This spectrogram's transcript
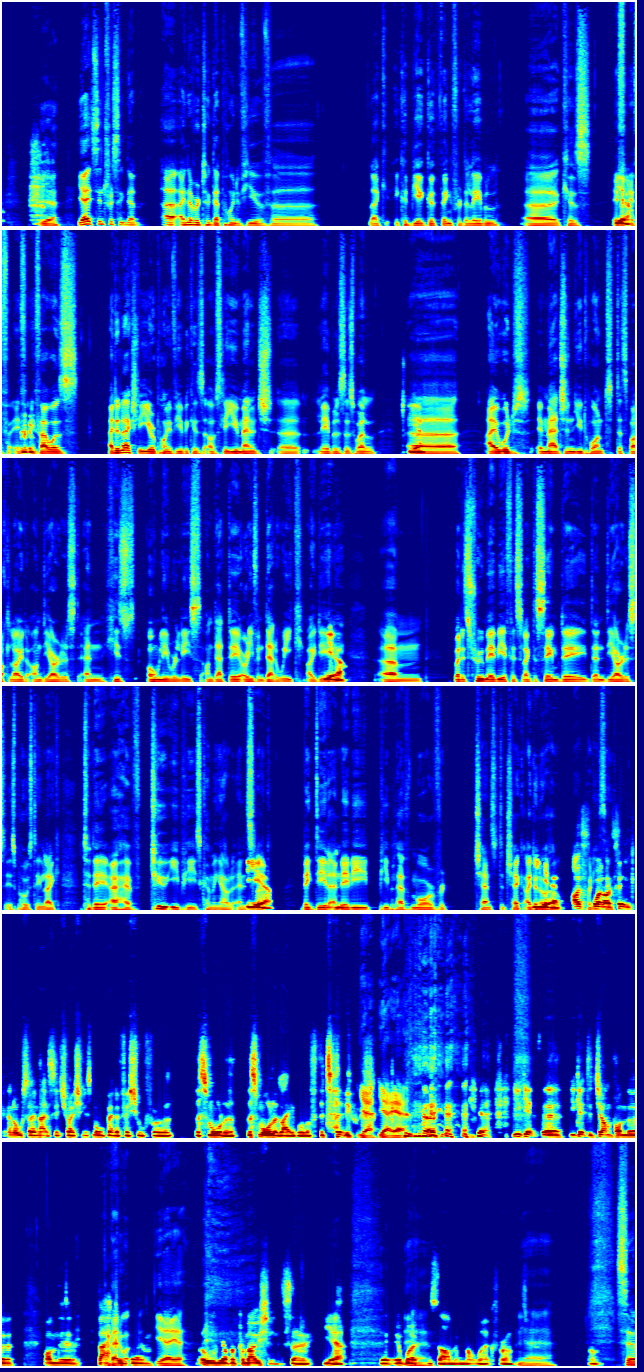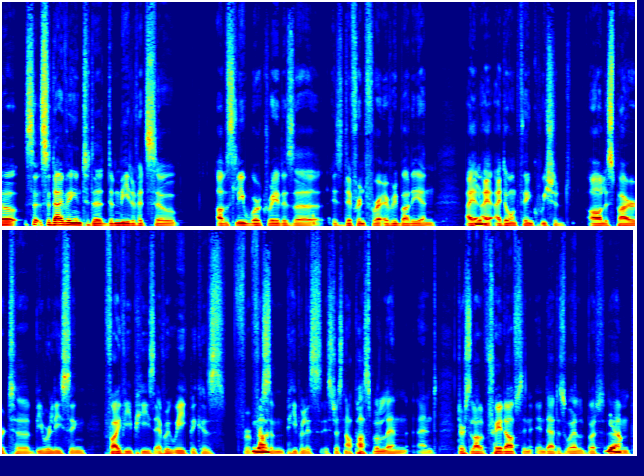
yeah, yeah, it's interesting that uh, I never took that point of view of uh, like it could be a good thing for the label because if, yeah. if, if, if I was, I don't know actually your point of view because obviously you manage uh, labels as well. Yeah. I would imagine you'd want the spotlight on the artist and his only release on that day or even that week, ideally. Yeah. Um, but it's true, maybe if it's like the same day, then the artist is posting like, today I have two EPs coming out and it's Yeah. like big deal. And maybe people have more of a chance to check. I don't know. yeah, How, I what do you well, I think? think, and also in that situation, it's more beneficial for the smaller the smaller label of the two. yeah, yeah, yeah. yeah, you get the you get to jump on the on the back better of um, yeah, yeah. all the other promotions. So yeah, it, it worked Yeah. for some and not work for others. Yeah. Um, so so so diving into the the meat of it. So obviously work rate is a is different for everybody, and I Yeah. I, I don't think we should all aspire to be releasing five EPs every week because for, for No. some people it's it's just not possible, and and there's a lot of trade offs in in that as well. But Yeah. um,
